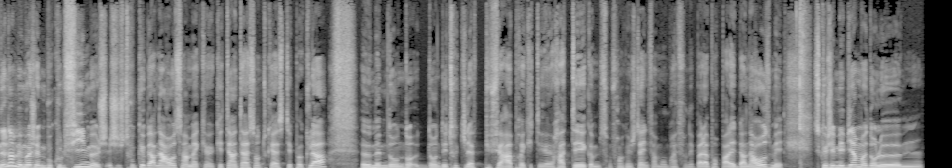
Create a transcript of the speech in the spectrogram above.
Non, non, mais moi j'aime beaucoup le film. Je, je- je trouve que Bernard Rose c'est un mec euh, qui était intéressant en tout cas à cette époque-là. Euh, même dans, dans, dans des trucs qu'il a pu faire après qui étaient ratés comme son Frankenstein. Enfin bon, bref, on n'est pas là pour parler de Bernard Rose, mais ce que j'aimais bien moi dans le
